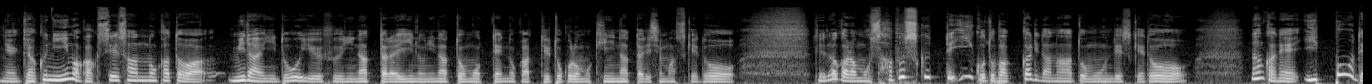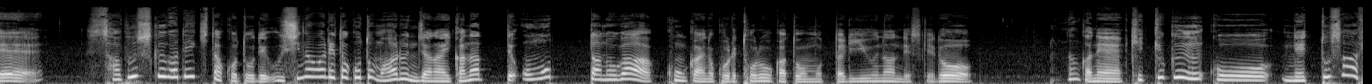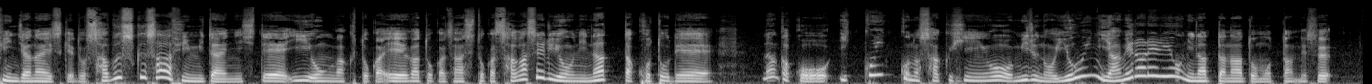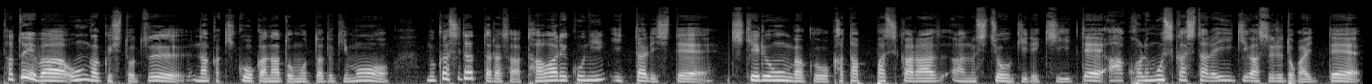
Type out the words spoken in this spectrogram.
ね、逆に今学生さんの方は未来にどういう風になったらいいのになって思ってんのかっていうところも気になったりしますけど、で、だからもうサブスクっていいことばっかりだなと思うんですけど、なんかね、一方で、サブスクができたことで失われたこともあるんじゃないかなって思ったのが、今回のこれ撮ろうかと思った理由なんですけど、なんかね、結局、こう、ネットサーフィンじゃないですけど、サブスクサーフィンみたいにして、いい音楽とか映画とか雑誌とか探せるようになったことで、なんかこう、一個一個の作品を見るのを容易にやめられるようになったなと思ったんです。例えば音楽一つなんか聴こうかなと思った時も昔だったらさタワレコに行ったりして聴ける音楽を片っ端からあの視聴器で聴いてあこれもしかしたらいい気がするとか言って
